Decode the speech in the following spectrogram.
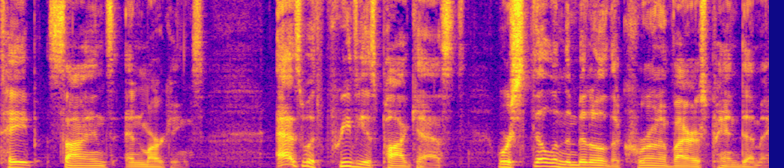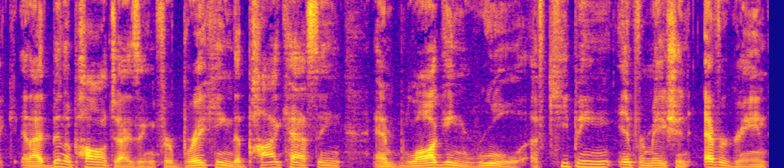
tape, signs, and markings. As with previous podcasts, we're still in the middle of the coronavirus pandemic, and I've been apologizing for breaking the podcasting and blogging rule of keeping information evergreen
